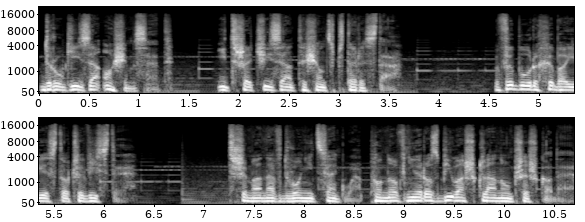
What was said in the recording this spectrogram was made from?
drugi za 800 i trzeci za 1400. Wybór chyba jest oczywisty. Trzymana w dłoni cegła ponownie rozbiła szklaną przeszkodę.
